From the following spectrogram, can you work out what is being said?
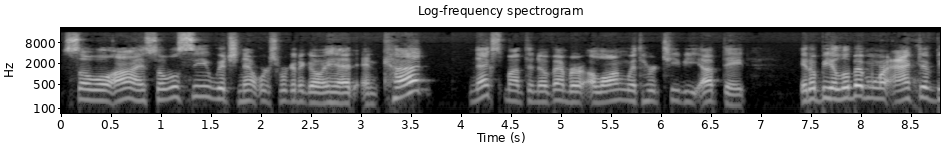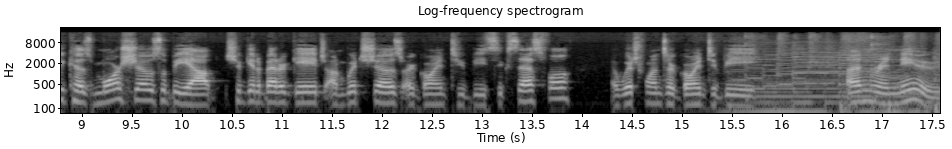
So will I. So we'll see which networks we're going to go ahead and cut next month in November, along with her TV update. It'll be a little bit more active because more shows will be out. She'll get a better gauge on which shows are going to be successful and which ones are going to be unrenewed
